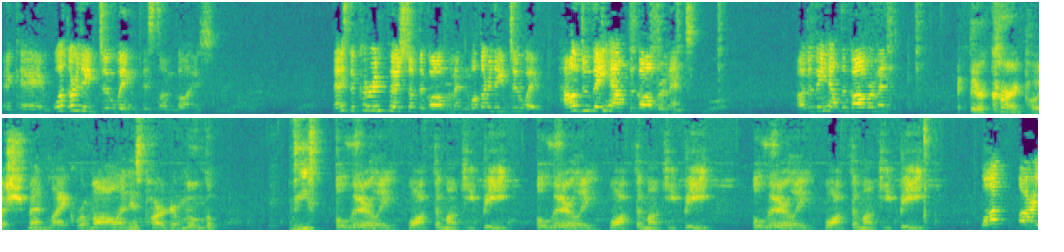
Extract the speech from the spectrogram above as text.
Okay, what are they doing this time, guys? That is the current push of the government. What are they doing? How do they help the government? How do they help the government? their current push, men like Ramal and his partner we will literally walk the monkey beat, literally walk the monkey beat, literally walk the monkey beat, what are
